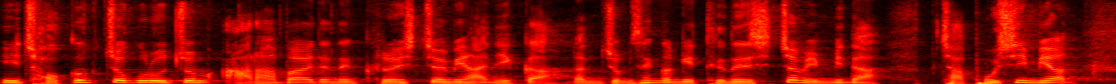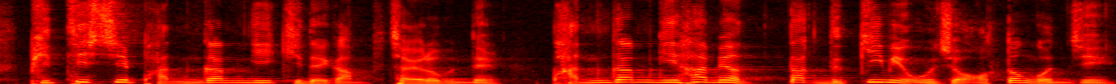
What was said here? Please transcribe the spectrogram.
이 적극적으로 좀 알아봐야 되는 그런 시점이 아닐까라는 좀 생각이 드는 시점입니다. 자 보시면 BTC 반감기 기대감 자 여러분들 반감기 하면 딱 느낌이 오죠. 어떤 건지.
